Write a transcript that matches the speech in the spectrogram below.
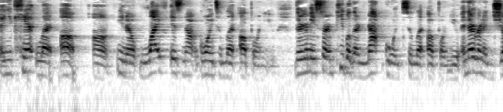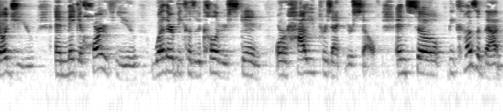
and you can't let up. Um, you know, life is not going to let up on you. There are going to be certain people that are not going to let up on you, and they're going to judge you and make it harder for you, whether because of the color of your skin or how you present yourself. And so, because of that,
